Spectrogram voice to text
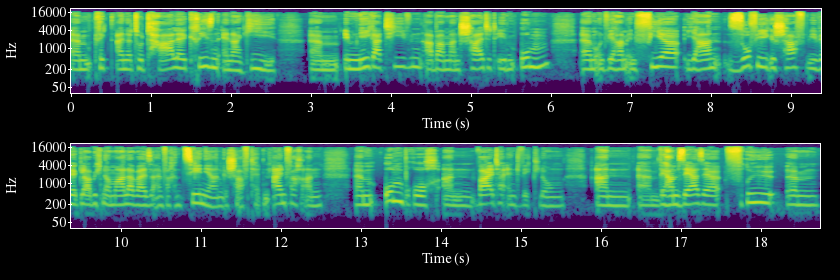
ähm, kriegt eine totale Krisenenergie ähm, im Negativen, aber man schaltet eben um. Ähm, und wir haben in vier Jahren so viel geschafft, wie wir, glaube ich, normalerweise einfach in zehn Jahren geschafft hätten. Einfach an ähm, Umbruch, an Weiterentwicklung, an ähm, wir haben sehr, sehr früh ähm,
